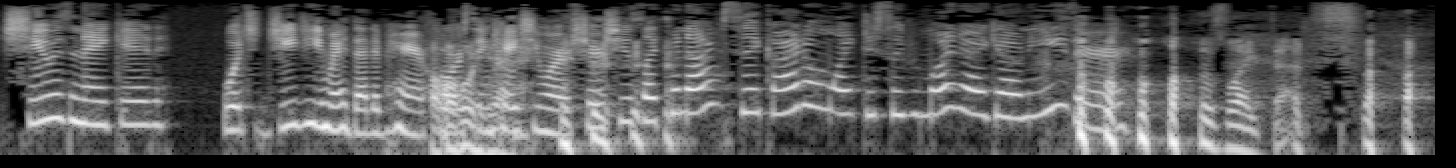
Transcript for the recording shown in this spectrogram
she was naked, which Gigi made that apparent for Oh, us in yeah. case you weren't sure. She was like, "When I'm sick, I don't like to sleep in my nightgown either." I was like, that sucks.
